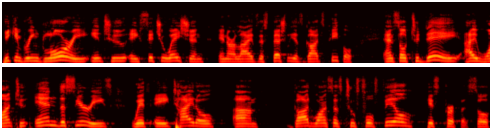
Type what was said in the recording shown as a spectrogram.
He can bring glory into a situation in our lives, especially as God's people. And so today, I want to end the series with a title um, God wants us to fulfill His purpose. So,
